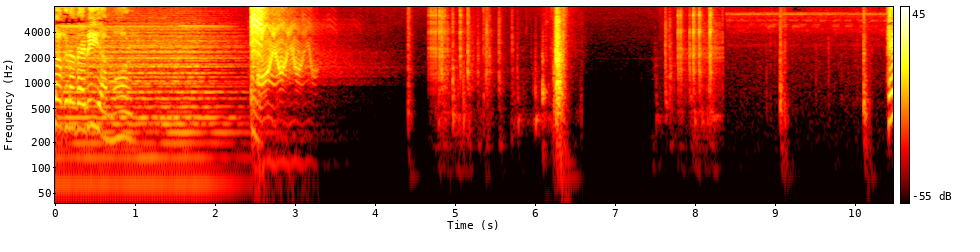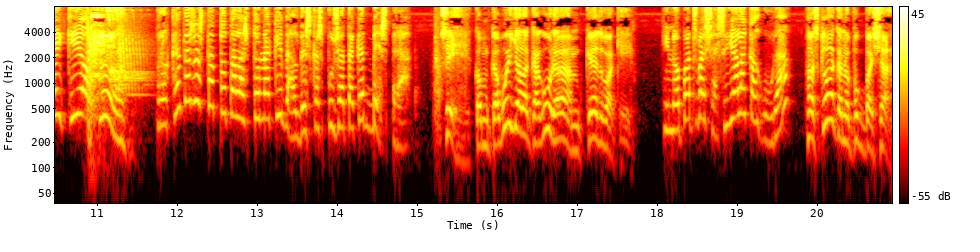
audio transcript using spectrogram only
m'agradaria molt. Ei, Kio! Ah! Però que t'has estat tota l'estona aquí dalt des que has pujat aquest vespre? Sí, com que avui hi ha la cagura, em quedo aquí. I no pots baixar si hi ha la cagura? És clar que no puc baixar.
